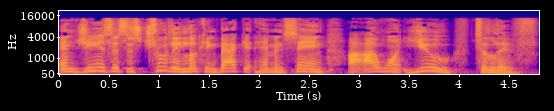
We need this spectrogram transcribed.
and Jesus is truly looking back at him and saying, I, I want you to live.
